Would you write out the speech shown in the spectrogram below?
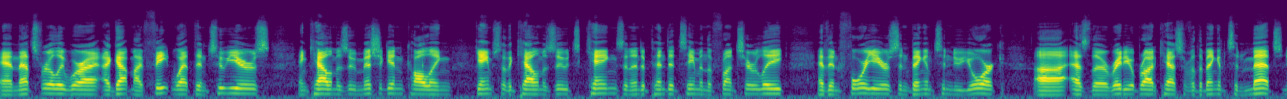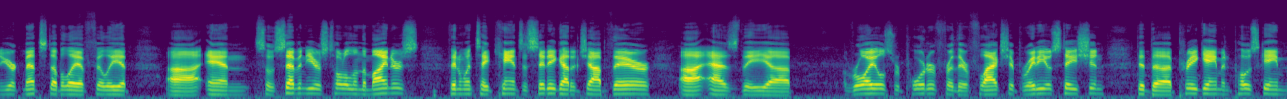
and that's really where I, I, got my feet wet. Then two years in Kalamazoo, Michigan, calling games for the Kalamazoo Kings, an independent team in the Frontier League, and then four years in Binghamton, New York, uh, as the radio broadcaster for the Binghamton Mets, New York Mets AA affiliate. Uh, and so seven years total in the minors. Then went to Kansas City, got a job there uh, as the uh, Royals reporter for their flagship radio station. Did the pregame and postgame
